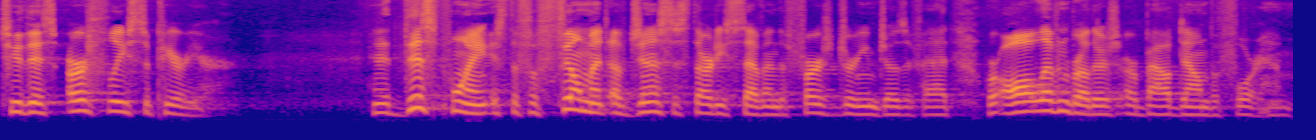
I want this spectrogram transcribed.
to this earthly superior. And at this point, it's the fulfillment of Genesis 37, the first dream Joseph had, where all 11 brothers are bowed down before him.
